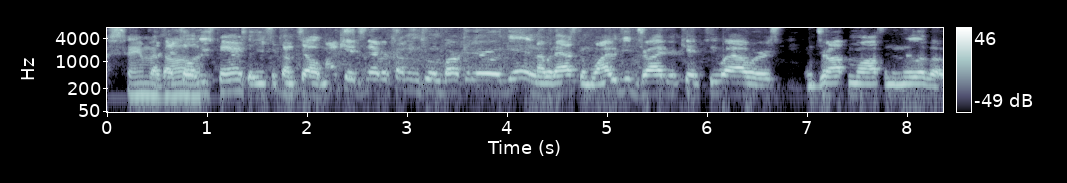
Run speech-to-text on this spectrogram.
Same Like with I all. told the- these parents that used to come tell my kid's never coming to Embarcadero again, and I would ask them, why would you drive your kid two hours and drop them off in the middle of a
